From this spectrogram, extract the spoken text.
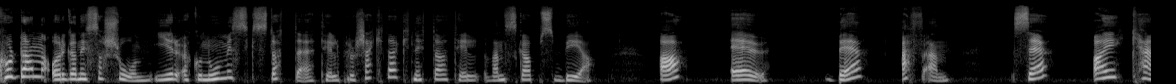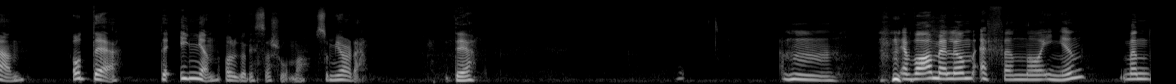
Hvordan organisasjon gir økonomisk støtte til prosjekter knytta til vennskapsbyer? A. EU. B. FN. C. I can og D. Det er ingen organisasjoner som gjør det. Det. Hmm. Jeg var mellom FN og ingen, men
